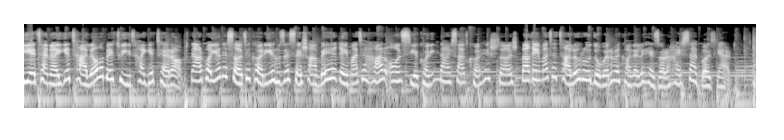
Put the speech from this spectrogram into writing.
بی‌اعتنایی طلا به توییت های ترامپ در پایان ساعت کاری روز سهشنبه قیمت هر آن 3.5 درصد کاهش داشت و قیمت طلا رو دوباره به کانال 1800 بازگردوند.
